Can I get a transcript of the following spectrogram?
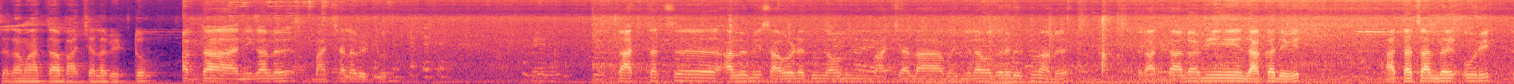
चला मग आता भाच्याला भेटतो. आता निघालोय भाच्याला भेटून. तर आत्ताच आलो मी सावर्ड्यातून जाऊन भाच्याला बहिणीला वगैरे भेटून आलो तर आत्ता आलो आम्ही जाका देवीत आता आहे ओरीत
